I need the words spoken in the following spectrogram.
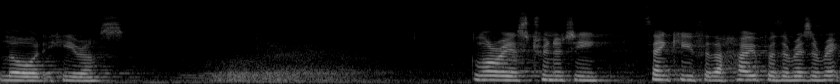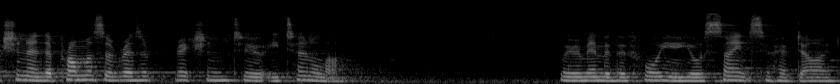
Lord, hear us. Glorious Trinity, thank you for the hope of the resurrection and the promise of resurrection to eternal life. We remember before you your saints who have died.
